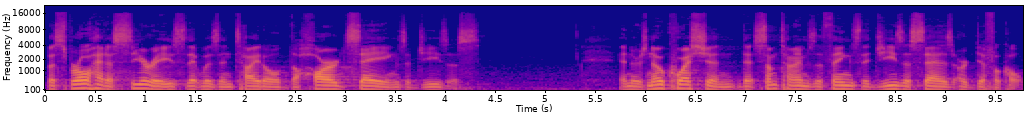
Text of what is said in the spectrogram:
But Sproul had a series that was entitled The Hard Sayings of Jesus. And there's no question that sometimes the things that Jesus says are difficult.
